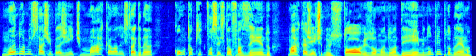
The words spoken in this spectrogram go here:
Manda uma mensagem pra gente, marca lá no Instagram, Conta o que, vocês estão fazendo, marca a gente no Stories ou manda uma DM, não tem problema.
